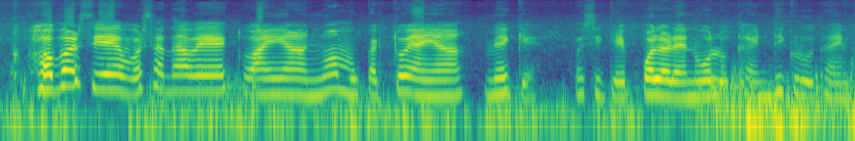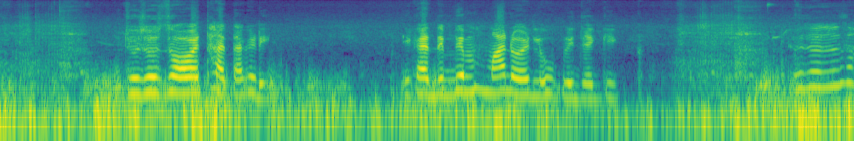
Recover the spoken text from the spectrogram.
ખબર છે, વરસાદ આવે તો અહીંયા ન મુકાય, તોય અહીંયા મેકે. પછી કે પલળે ને ઓલું થાય ને ઢીકડું થાય ને. જો જો જો, હવે થાય તગડી એકાદ બે મારો એટલે ઉપડી જાય કીક. જો જો.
